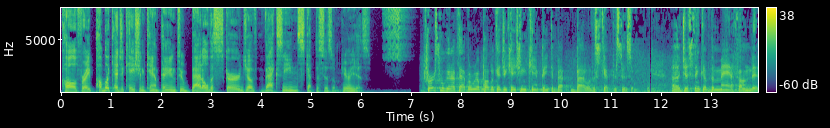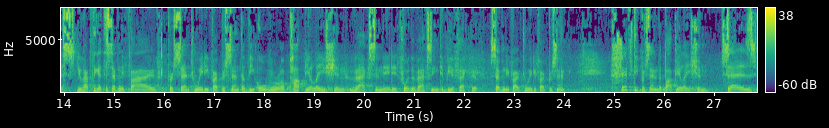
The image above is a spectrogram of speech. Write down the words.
called for a public education campaign to battle the scourge of vaccine skepticism. Here he is. First, we're going to have to have a real public education campaign to ba- battle the skepticism. Uh, just think of the math on this. You have to get to 75% to 85% of the overall population vaccinated for the vaccine to be effective. 75 to 85%. 50% of the population says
